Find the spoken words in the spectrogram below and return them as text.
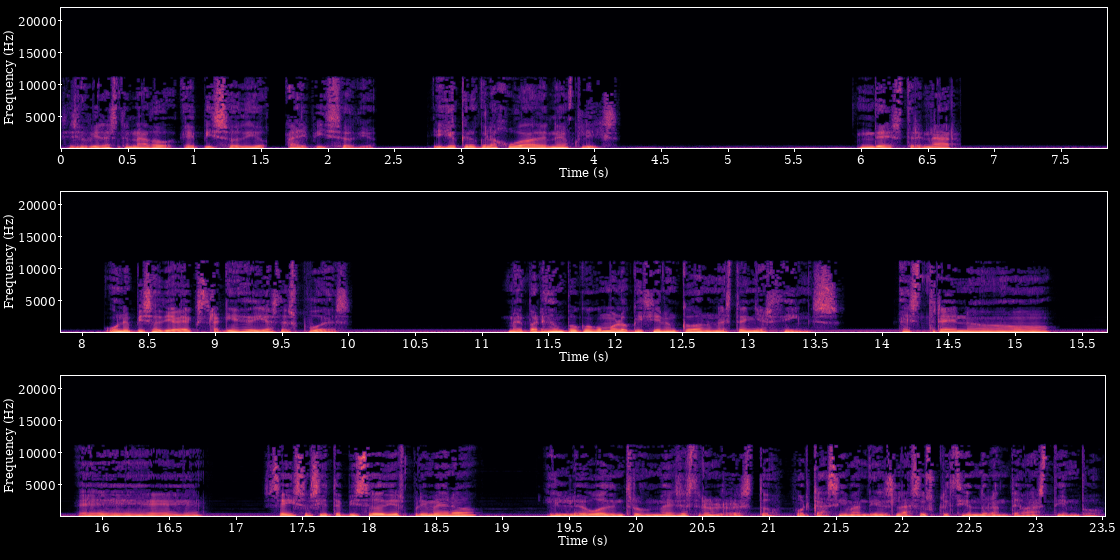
si se hubiera estrenado episodio a episodio. Y yo creo que la jugada de Netflix de estrenar un episodio extra 15 días después me parece un poco como lo que hicieron con Stranger Things. Estreno eh, 6 o 7 episodios primero y luego dentro de un mes estreno el resto, porque así mantienes la suscripción durante más tiempo.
